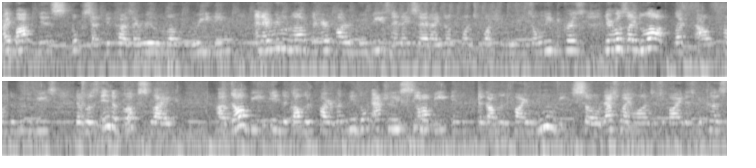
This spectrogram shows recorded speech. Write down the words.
I bought this book set because I really love reading and I really love the Harry Potter movies and I said I don't want to watch the movies only because there was a lot left out from the movies that was in the books like uh, Dobby in the Goblet of Fire but we don't actually see Dobby in the Goblet of Fire movie. So that's why I wanted to buy this because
